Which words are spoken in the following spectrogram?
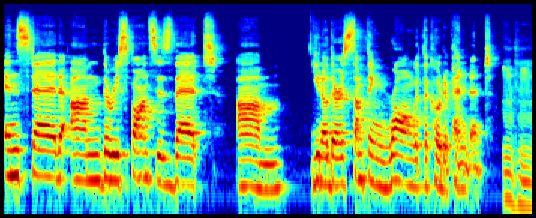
Instead, um, the response is that, um, you know, there is something wrong with the codependent. Mm-hmm.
